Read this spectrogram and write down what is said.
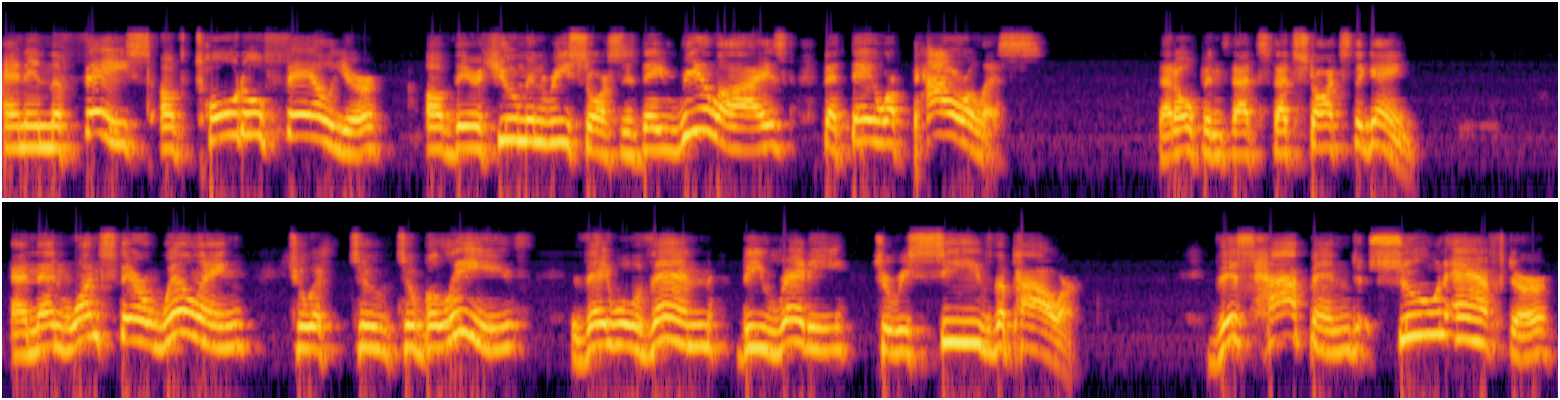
and in the face of total failure of their human resources. They realized that they were powerless. That opens, that's, that starts the game. And then once they're willing to, to, to believe, they will then be ready to receive the power. This happened soon after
